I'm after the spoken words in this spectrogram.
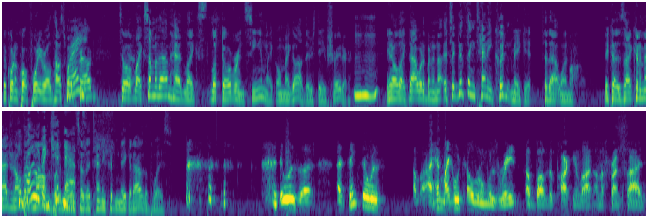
the quote unquote 40 year old housewife Right. crowd. So if like some of them had like looked over and seen like, oh my God, there's Dave Schrader. Mm-hmm. You know, like that would have been enough. It's a good thing Tenny couldn't make it to that one. Because I can imagine all He those probably would've been moms would have made it kidnapped. so that Tenny couldn't make it out of the place. it was uh I think there was um, I had my hotel room was right above the parking lot on the front side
